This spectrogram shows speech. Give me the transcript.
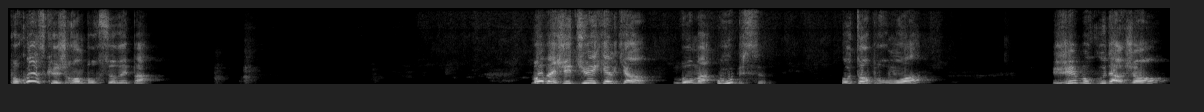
Pourquoi est-ce que je rembourserai pas? Bon, ben, j'ai tué quelqu'un. Bon, ben, oups. Autant pour moi. J'ai beaucoup d'argent.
